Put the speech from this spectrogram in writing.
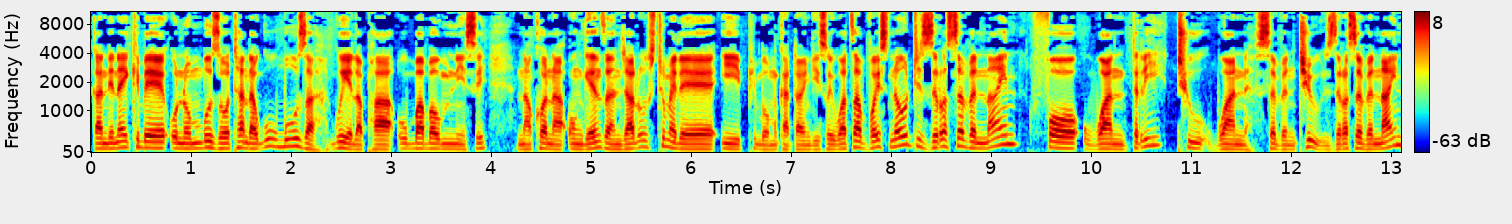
kanti nayikhibe unombuzo othanda kuwubuza kuye lapha ubaba umnisi. Nakhona ungenza njalo usithumele iphimbo mgadangiso iwhatsapp voice note 079 413 2172 079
